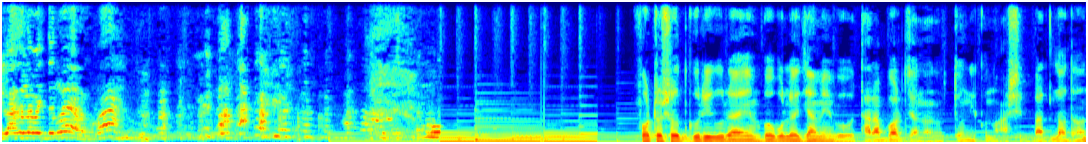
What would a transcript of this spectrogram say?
লাগলে আর বাহ। ফটোশুট ঘুরি ঘুরায় ববলে জামেব তারা বর্জন তুমি কোনো আশীর্বাদ লদন?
